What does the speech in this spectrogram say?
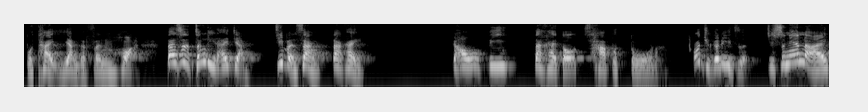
不太一样的分化。但是整体来讲，基本上大概高低大概都差不多了。我举个例子，几十年来，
